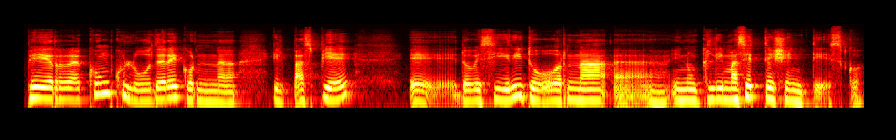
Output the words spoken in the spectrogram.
per concludere con il Passepied, eh, dove si ritorna eh, in un clima settecentesco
